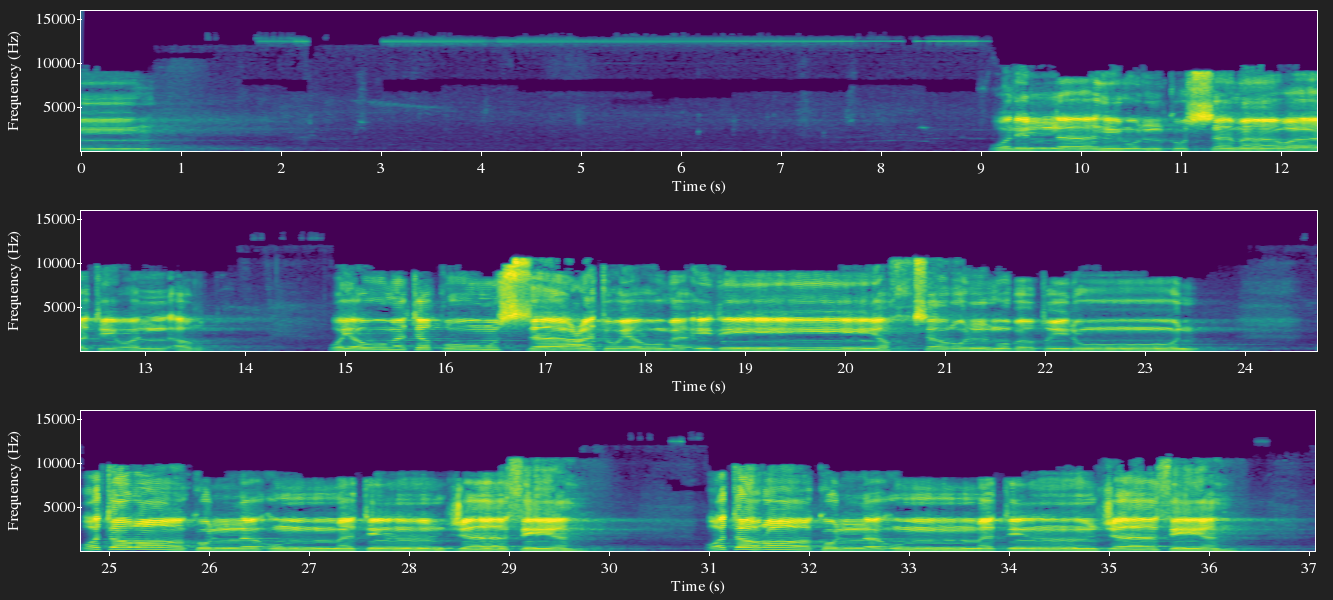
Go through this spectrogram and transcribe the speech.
ولله ملك السماوات والأرض ويوم تقوم الساعة يومئذ يخسر المبطلون وترى كل أمة جاثية وترى كل أمة جاثية.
